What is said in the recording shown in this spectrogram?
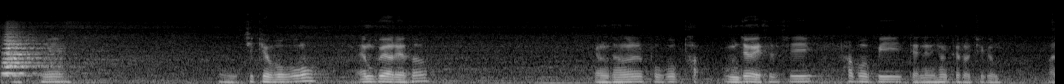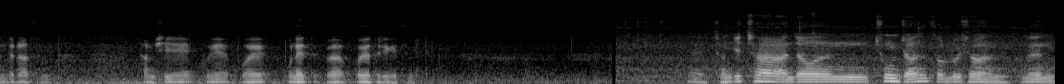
이렇게 음, 지켜보고 MVR에서 영상을 보고 파- 문제가 있을 시 팝업이 되는 형태로 지금 만들어 놨습니다. 잠시 후에 보여, 보내, 어, 보여드리겠습니다. 네, 전기차 안전 충전 솔루션은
